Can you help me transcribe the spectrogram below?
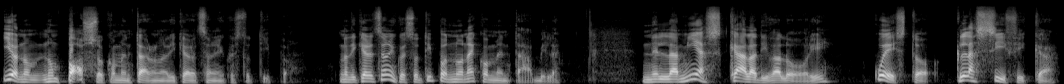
Io non, non posso commentare una dichiarazione di questo tipo. Una dichiarazione di questo tipo non è commentabile. Nella mia scala di valori, questo classifica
